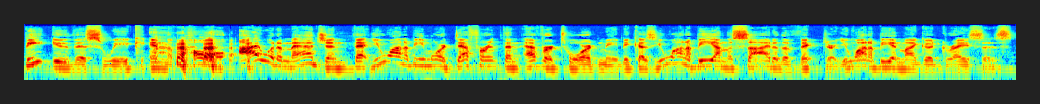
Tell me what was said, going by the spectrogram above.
beat you this week in the poll, I would imagine that you want to be more deferent than ever toward me because you want to be on the side of the victor. You want to be in my good graces.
